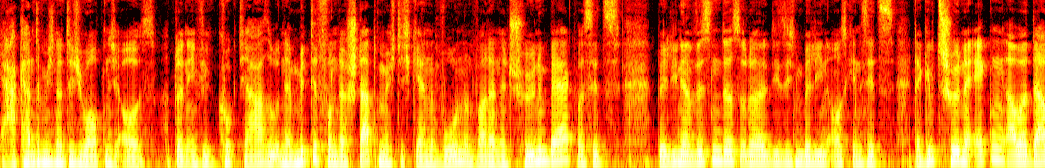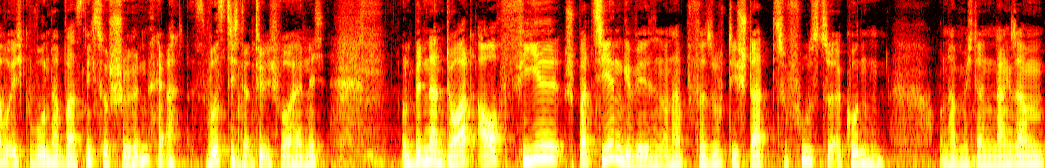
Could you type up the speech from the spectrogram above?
ja, kannte mich natürlich überhaupt nicht aus. Hab dann irgendwie geguckt, ja, so in der Mitte von der Stadt möchte ich gerne wohnen und war dann in Schöneberg, was jetzt Berliner wissen das oder die sich in Berlin auskennen, ist jetzt, da gibt's schöne Ecken, aber da, wo ich gewohnt habe, war es nicht so schön. Ja, das wusste ich natürlich vorher nicht. Und bin dann dort auch viel spazieren gewesen und habe versucht, die Stadt zu Fuß zu erkunden. Und habe mich dann langsam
